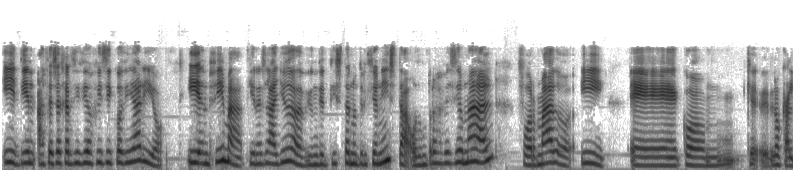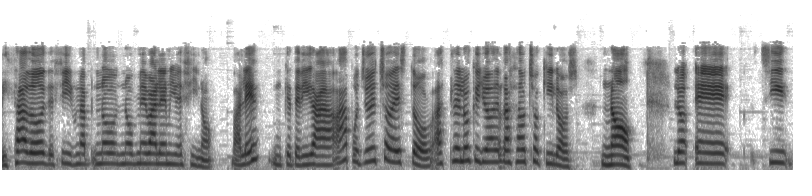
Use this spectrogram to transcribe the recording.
y haces ejercicio físico diario y encima tienes la ayuda de un dietista nutricionista o de un profesional formado y eh, con, localizado, es decir, no, no me vale mi vecino, ¿vale? Que te diga, ah, pues yo he hecho esto, hazle lo que yo he adelgazado 8 kilos. No. Eh, si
